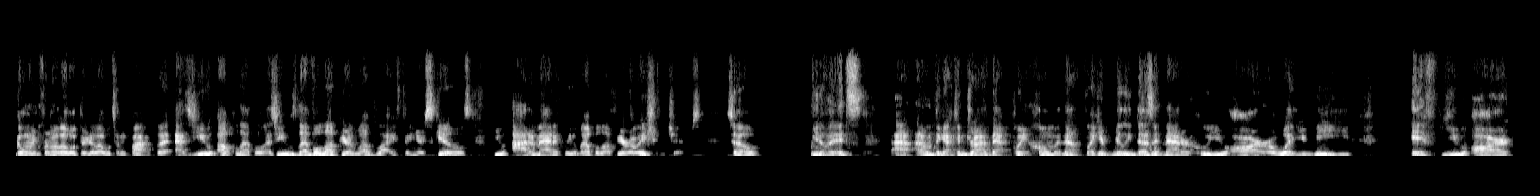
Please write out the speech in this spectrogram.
going from a level three to level 25. But as you up level, as you level up your love life and your skills, you automatically level up your relationships. So, you know, it's, I, don't think I can drive that point home enough. Like, it really doesn't matter who you are or what you need if you are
